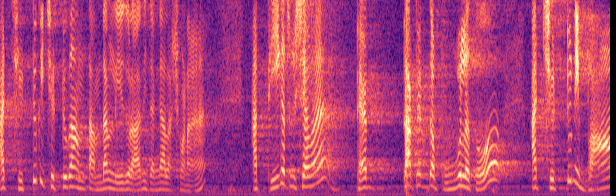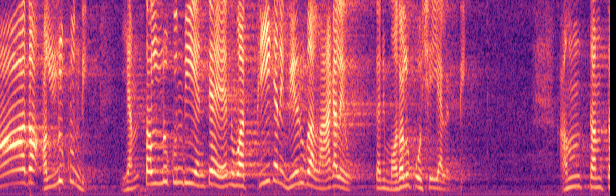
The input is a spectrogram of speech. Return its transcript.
ఆ చెట్టుకి చెట్టుగా అంత అందం లేదురా నిజంగా లక్ష్మణ. ఆ తీగ చూసావా పెద్ద పెద్ద పువ్వులతో ఆ చెట్టుని బాగా అల్లుకుంది. ఎంత అల్లుకుంది అంటే నువ్వు ఆ తీగని వేరుగా లాగలేవు. కానీ మొదలు కోసేయాలంతే అంతంత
